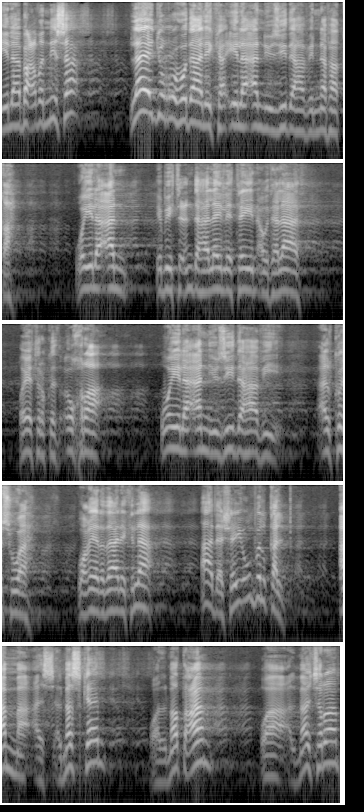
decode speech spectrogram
إلى بعض النساء لا يجره ذلك إلى أن يزيدها في النفقة وإلى أن يبيت عندها ليلتين أو ثلاث ويترك أخرى وإلى أن يزيدها في الكسوة وغير ذلك. لا هذا شيء في القلب. أما المسكن والمطعم والمشرب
